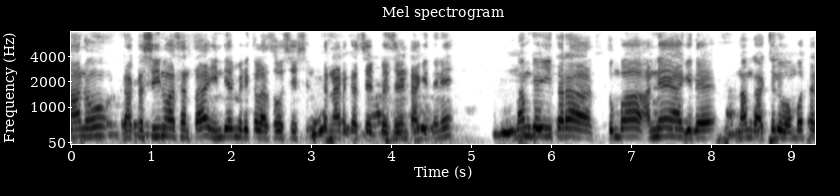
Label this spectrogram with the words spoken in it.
ನಾನು ಡಾಕ್ಟರ್ ಶ್ರೀನಿವಾಸ್ ಅಂತ Indian medical association Karnataka state president ಆಗಿದ್ದೀನಿ. ನಮಗೆ ಈ ಥರ ತುಂಬ ಅನ್ಯಾಯ ಆಗಿದೆ. ನಮ್ಗೆ ಆ್ಯಕ್ಚುಲಿ ಒಂಬತ್ತನೇ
